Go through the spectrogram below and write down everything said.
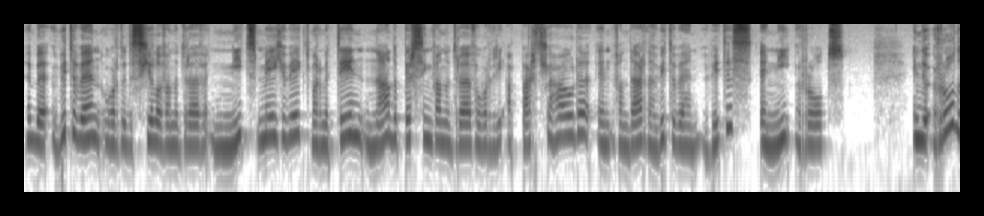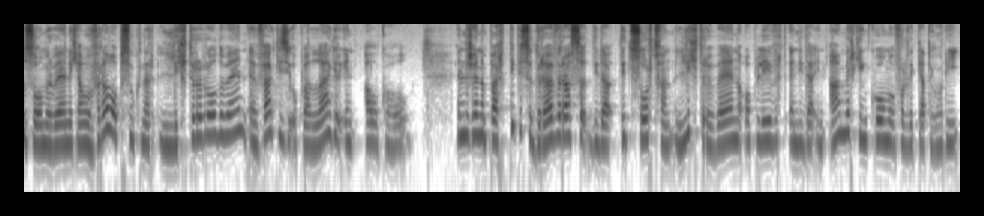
Bij witte wijn worden de schillen van de druiven niet meegeweekt, maar meteen na de persing van de druiven worden die apart gehouden. En vandaar dat witte wijn wit is en niet rood. In de rode zomerwijnen gaan we vooral op zoek naar lichtere rode wijn en vaak is die ook wel lager in alcohol. En er zijn een paar typische druivenrassen die dat, dit soort van lichtere wijnen oplevert en die dat in aanmerking komen voor de categorie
